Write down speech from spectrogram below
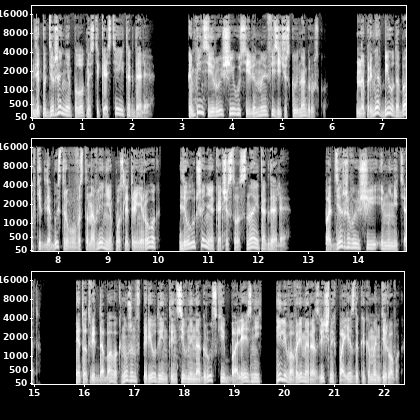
для поддержания плотности костей и так далее. Компенсирующие усиленную физическую нагрузку. Например, биодобавки для быстрого восстановления после тренировок, для улучшения качества сна и так далее. Поддерживающие иммунитет. Этот вид добавок нужен в периоды интенсивной нагрузки, болезней или во время различных поездок и командировок.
